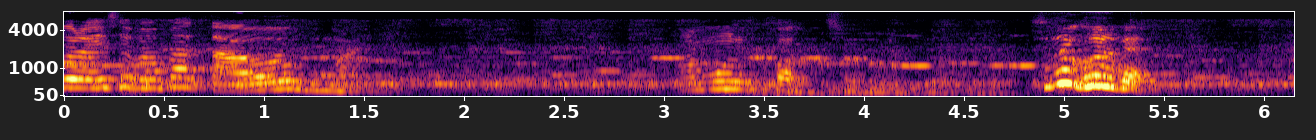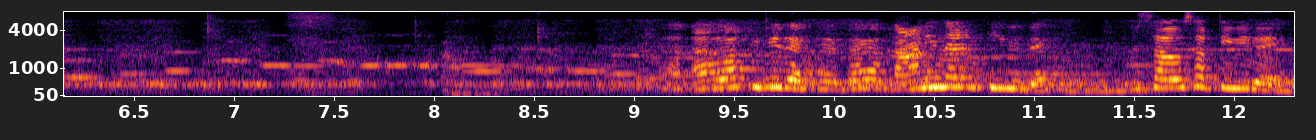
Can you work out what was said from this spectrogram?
করাইছে বাবা, তাও ঘুমায় এমন খরচ শুধু ঘুরবে? টিভি দেখে দাঁড়িয়ে দাঁড়িয়ে টিভি দেখে। বসে বসে টিভি দেখে।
